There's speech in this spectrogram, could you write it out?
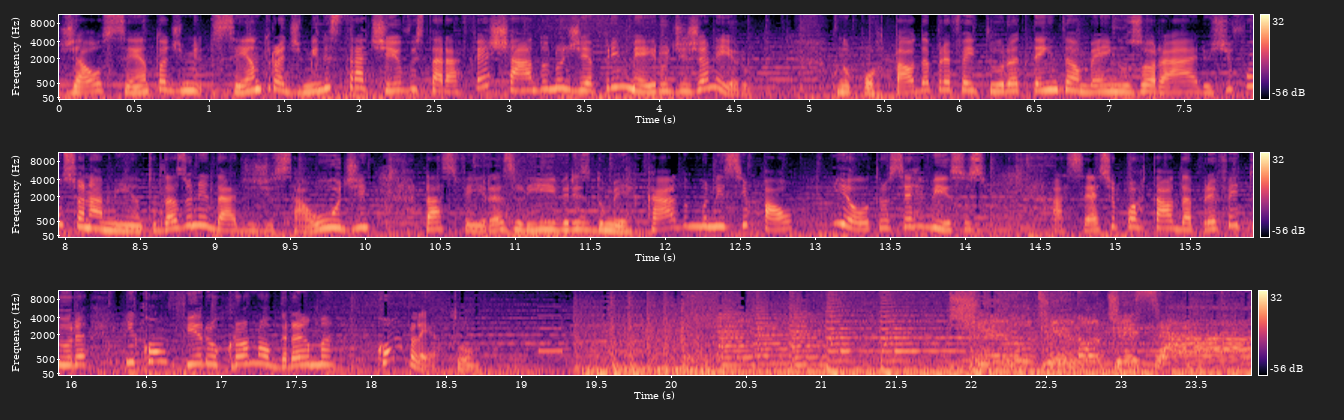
Já o centro administrativo estará fechado no dia 1 de janeiro. No portal da Prefeitura tem também os horários de funcionamento das unidades de saúde, das feiras livres, do mercado municipal e outros serviços. Acesse o portal da Prefeitura e confira o cronograma completo. Giro de notícias.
